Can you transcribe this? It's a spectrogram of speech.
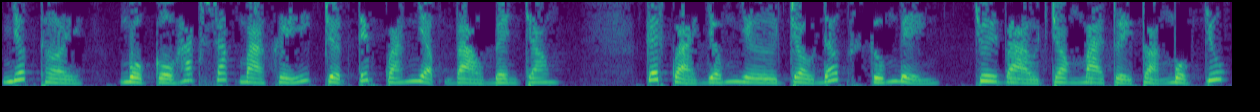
Nhất thời, một cổ hắc sắc ma khí trực tiếp quán nhập vào bên trong. Kết quả giống như trầu đất xuống biển, chui vào trong ma tụy toàn một chút,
